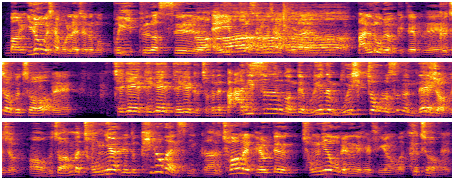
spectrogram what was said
막 이런 거 잘 몰라요. 저는 뭐 V 플러스 어, A 아, 플러스 이런 거 잘 아, 몰라요. 아. 말로 배웠기 때문에. 그쵸, 그쵸. 네. 되게, 되게, 되게 그쵸. 근데 많이 쓰는 건데 우리는 무의식적으로 쓰는데. 그죠, 그죠. 어, 그죠. 한번 정리할 그래도 필요가 있으니까. 처음에 배울 때는 정리하고 배우는 게 제일 중요한 것 같아요. 그쵸. 네.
